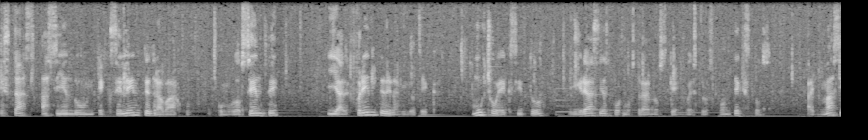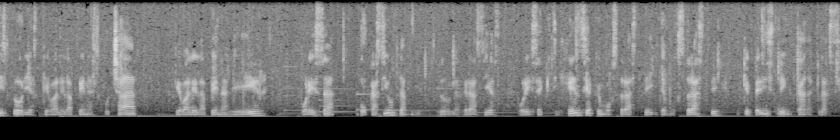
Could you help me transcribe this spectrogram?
estás haciendo un excelente trabajo como docente y al frente de la biblioteca. Mucho éxito y gracias por mostrarnos que en nuestros contextos hay más historias que vale la pena escuchar, que vale la pena leer. Por esa vocación también te doy las gracias por esa exigencia que mostraste y demostraste y que pediste en cada clase.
